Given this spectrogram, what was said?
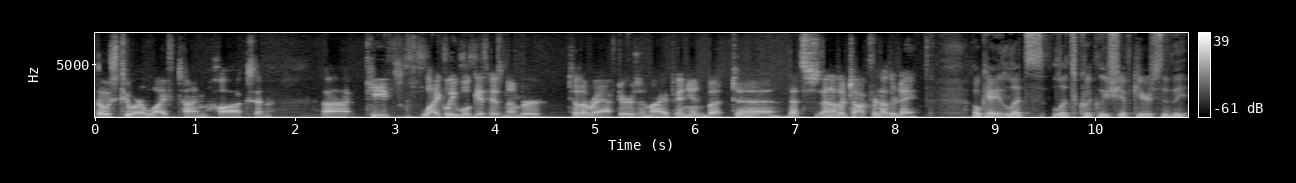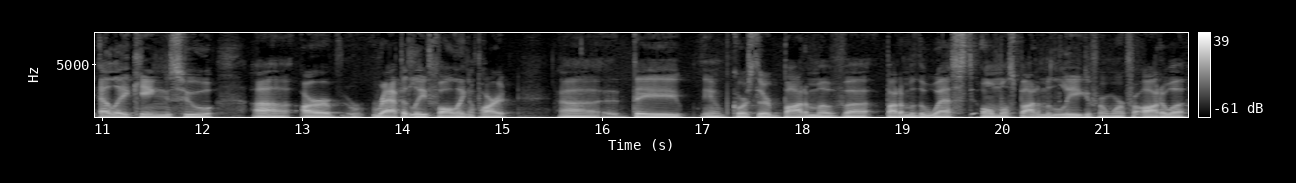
those two are lifetime Hawks, and uh, Keith likely will get his number to the rafters, in my opinion. But uh, that's another talk for another day. Okay, let's let's quickly shift gears to the LA Kings, who uh, are rapidly falling apart. Uh, they, you know, of course, they're bottom of uh, bottom of the West, almost bottom of the league if it weren't for Ottawa,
